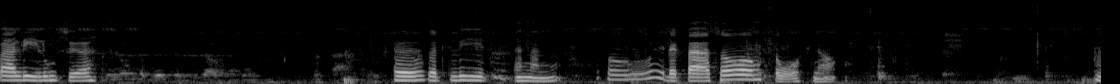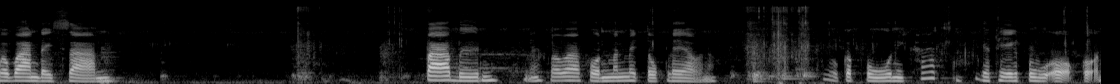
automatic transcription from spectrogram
ปาลีลุงเสือ เออก็รีดอันนั้น โอ้ย ได้ปลาสองตัวพี่น้องเมื่อวานได้สามปลาบืน นะเพราะว่าฝนมันไม่ตกแล้วเนาะโอ้กระปูนี่คักอย่าเทกระปูออกก่อน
